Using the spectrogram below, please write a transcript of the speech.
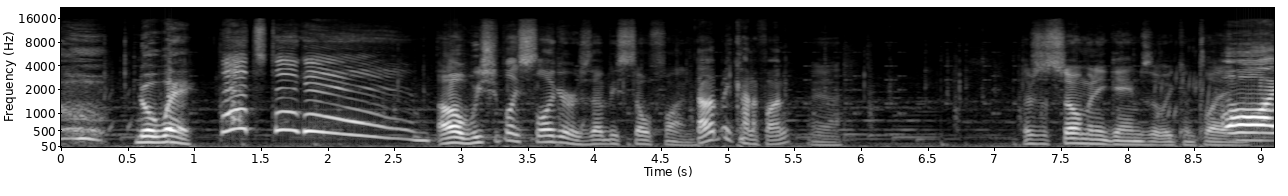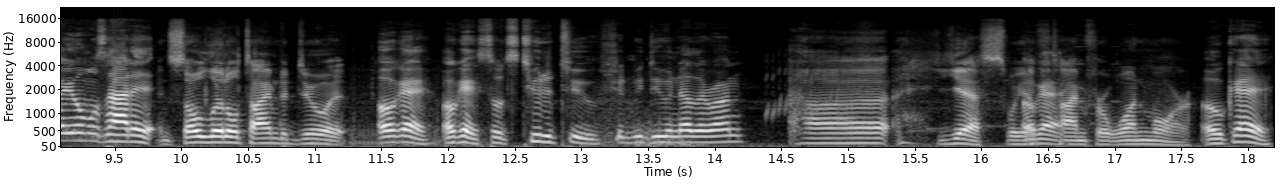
no way. That's the game! Oh, we should play Sluggers. That'd be so fun. That would be kind of fun. Yeah. There's so many games that we can play. Oh, I almost had it. And so little time to do it. Okay, okay, so it's two to two. Should we do another run? Uh, yes, we have Okay. time for one more. Okay.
